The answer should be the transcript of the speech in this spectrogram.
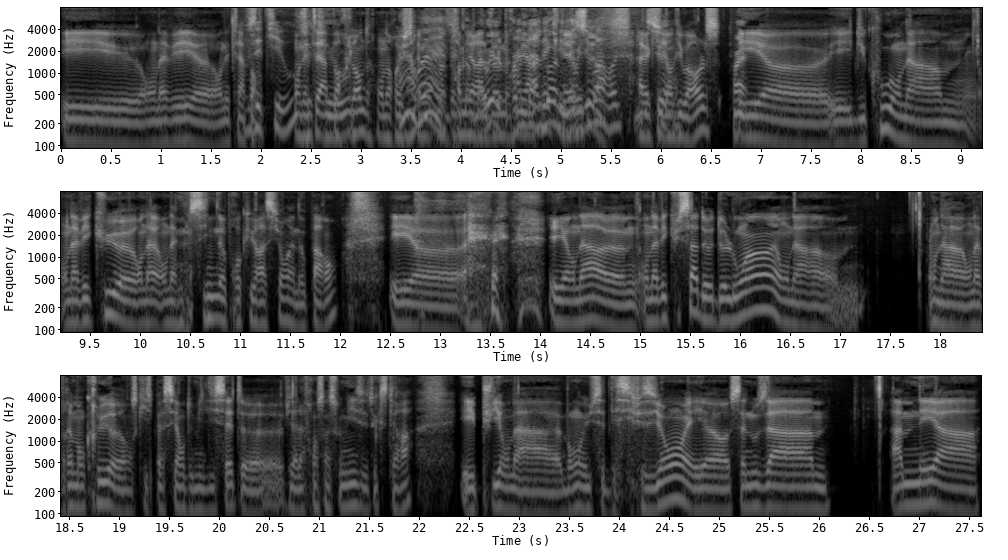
et euh, on avait, euh, on était à, Vous Port- étiez où on était à Portland. On enregistrait Ah ouais, notre premier d'accord. Bah oui, le album premier Ah, avec album, les Dandy. Warhols, avec les sûr. Dandy Warhols Ouais. et, euh, et du coup on a on a vécu euh, on a on a signé nos procurations à nos parents et euh, et on a euh, on a vécu ça de, de loin on a on a, on a vraiment cru euh, en ce qui se passait en 2017 euh, via la France Insoumise, etc. Et puis on a bon eu cette désillusion et euh, ça nous a amené à,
